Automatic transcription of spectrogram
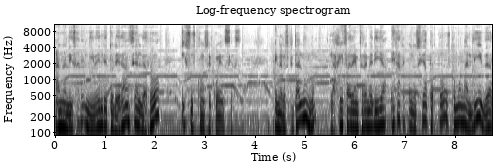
analizar el nivel de tolerancia al error y sus consecuencias. En el Hospital 1, la jefa de enfermería era reconocida por todos como una líder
